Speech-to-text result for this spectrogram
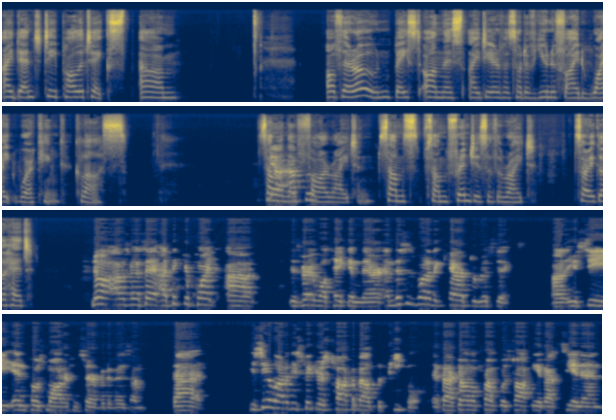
identity politics um, of their own based on this idea of a sort of unified white working class. Some yeah, on the far right and some some fringes of the right. Sorry, go ahead. No, I was going to say I think your point uh, is very well taken there, and this is one of the characteristics uh, you see in postmodern conservatism that you see a lot of these figures talk about the people. In fact, Donald Trump was talking about CNN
